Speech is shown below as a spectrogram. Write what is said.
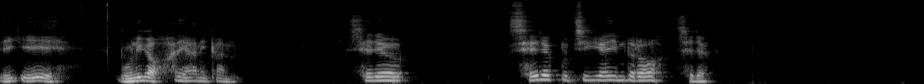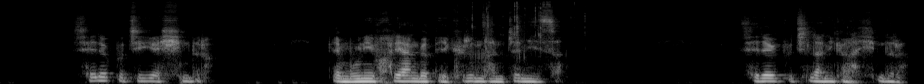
이게 무늬가 화려하니까 세력 세력 붙이기가 힘들어. 세력 세력 붙이기가 힘들어. 그 무늬 화려한 것들이 그런 단점이 있어. 세력 붙이려니까 힘들어.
